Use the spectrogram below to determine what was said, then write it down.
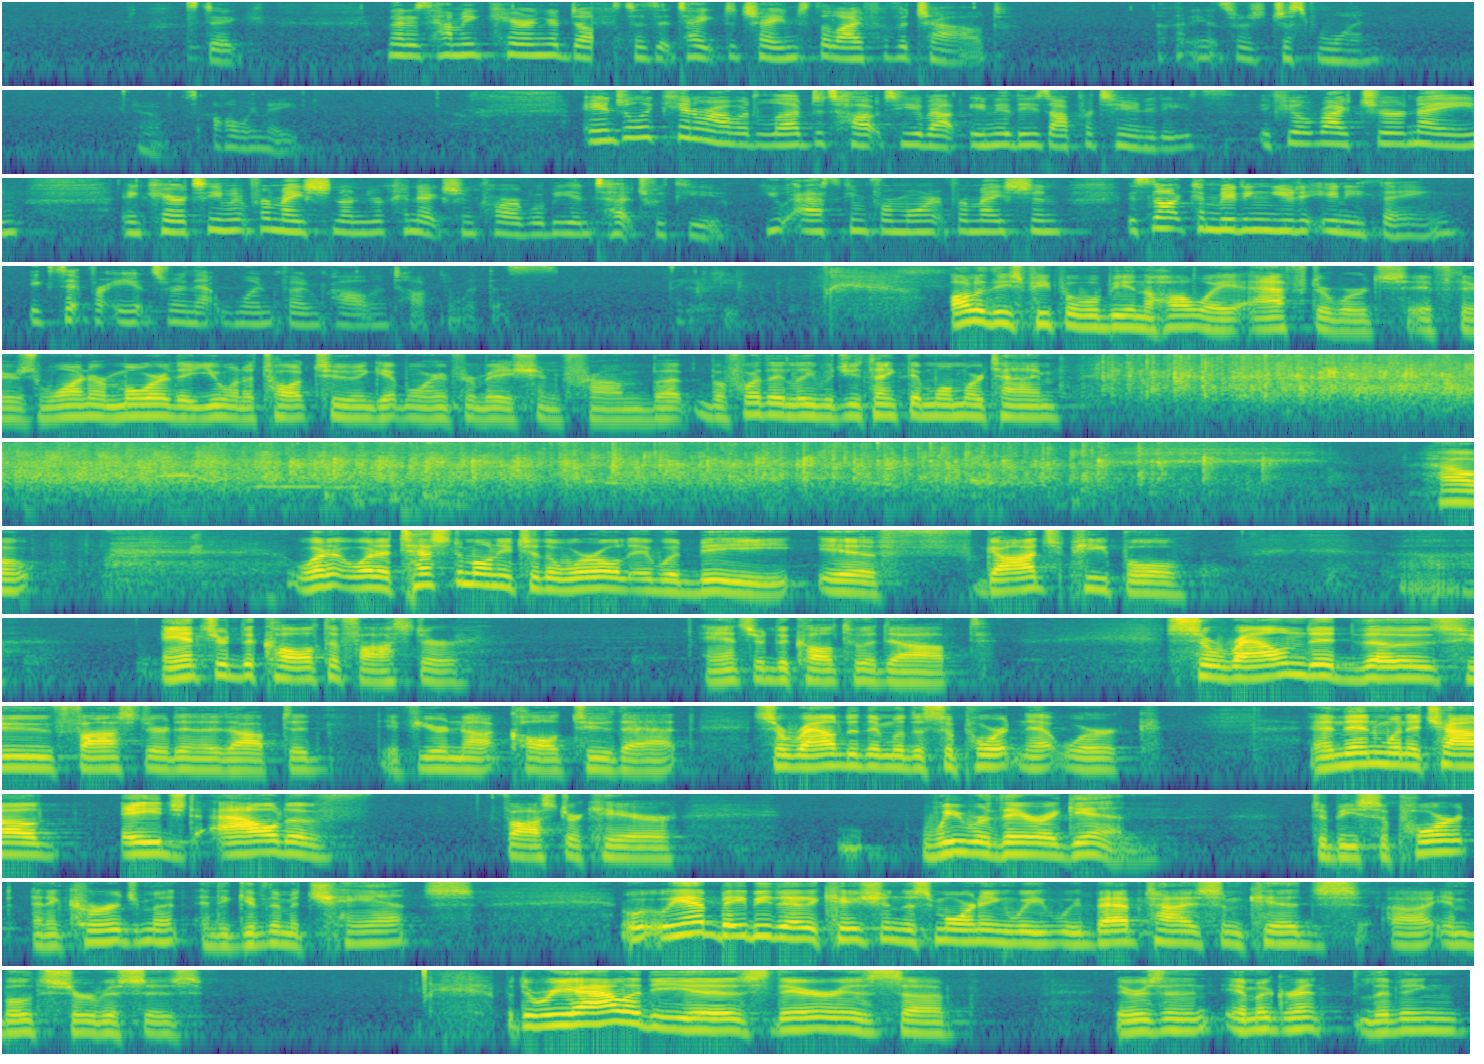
That is, how many caring adults does it take to change the life of a child? That answer is just one. That's all we need. Angela Kenner, I would love to talk to you about any of these opportunities. If you'll write your name and care team information on your connection card, we'll be in touch with you. You ask him for more information. It's not committing you to anything except for answering that one phone call and talking with us. Thank you. All of these people will be in the hallway afterwards if there's one or more that you want to talk to and get more information from. But before they leave, would you thank them one more time? How what a, what a testimony to the world it would be if God's people uh, answered the call to foster, answered the call to adopt, surrounded those who fostered and adopted, if you're not called to that, surrounded them with a support network. And then when a child aged out of foster care, we were there again to be support and encouragement and to give them a chance. We had baby dedication this morning. We, we baptized some kids uh, in both services. But the reality is, there is, uh, there is an immigrant living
